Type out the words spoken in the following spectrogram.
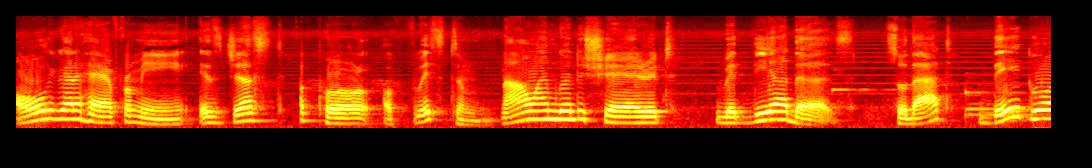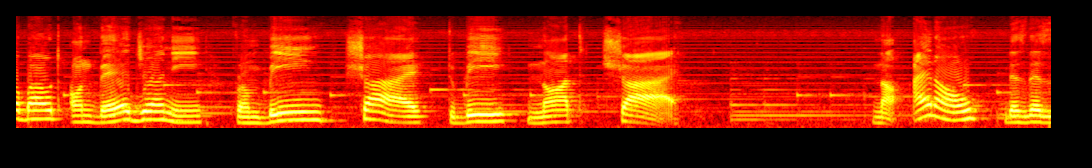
All you gotta have from me is just a pearl of wisdom. Now I'm going to share it with the others so that they go about on their journey from being shy to be not shy. Now I know there's there's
